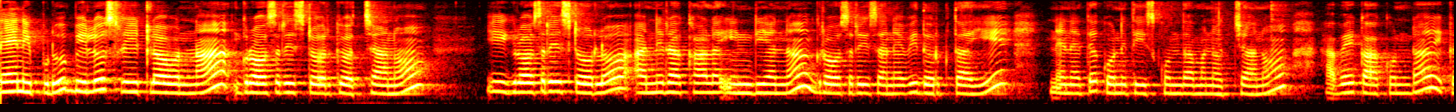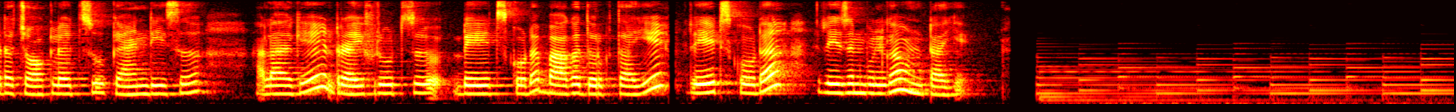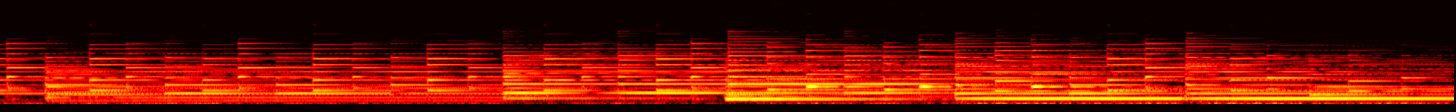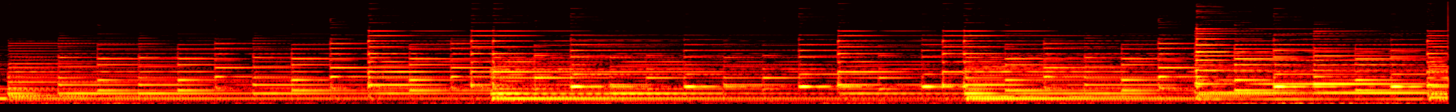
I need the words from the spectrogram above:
నేను ఇప్పుడు బిలు స్ట్రీట్లో ఉన్న గ్రోసరీ స్టోర్కి వచ్చాను. ఈ గ్రోసరీ స్టోర్లో అన్ని రకాల ఇండియన్ గ్రోసరీస్ అనేవి దొరుకుతాయి. నేనైతే కొన్ని తీసుకుందామని వచ్చాను. అవే కాకుండా ఇక్కడ చాక్లెట్స్ క్యాండీస్ అలాగే డ్రై ఫ్రూట్స్ డేట్స్ కూడా బాగా దొరుకుతాయి. రేట్స్ కూడా రీజనబుల్గా ఉంటాయి.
